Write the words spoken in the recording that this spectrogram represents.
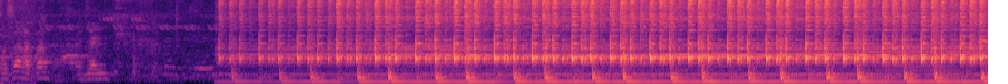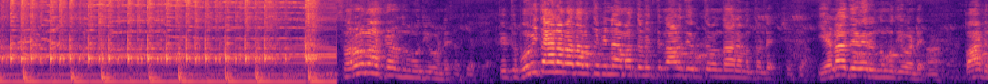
Masalah kan? Ajaib. ಸರ್ವಮಾಕರಂದು ಮುದಿಯುಂಡೆ ತಿತ್ತು ಭೂಮಿತಾನ ಪದಾರ್ಥ ಭಿನ್ನ ಮಂತ ಮಿತ್ತು ನಾಳೆ ತಿರುತ್ತ ಒಂದಾನೆ ಮಂತುಂಡೆ ಏನಾ ಮುದಿ ಉಂಡೆ ಪಾಡು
